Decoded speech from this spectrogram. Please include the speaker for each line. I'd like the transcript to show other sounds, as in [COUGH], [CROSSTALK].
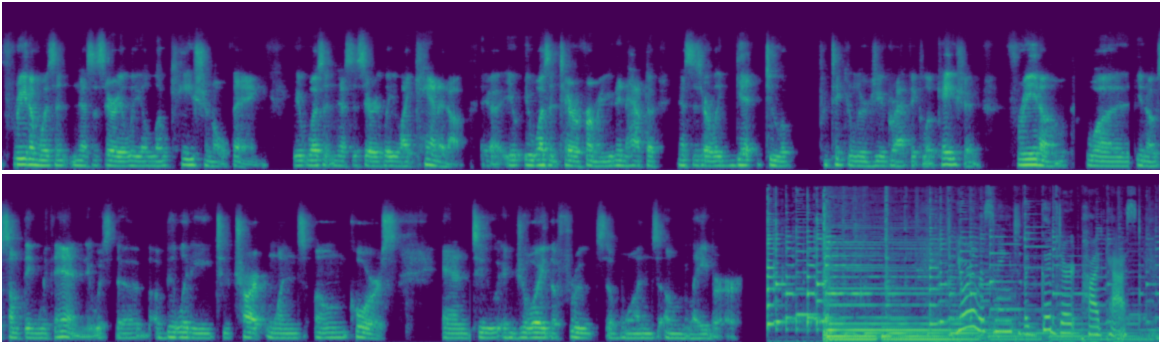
Speaker 1: freedom wasn't necessarily a locational thing. It wasn't necessarily like Canada. Uh, it, it wasn't terra firma. You didn't have to necessarily get to a particular geographic location. Freedom was, you know, something within. It was the ability to chart one's own course and to enjoy the fruits of one's own labor.
Speaker 2: You're listening to the Good Dirt Podcast.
